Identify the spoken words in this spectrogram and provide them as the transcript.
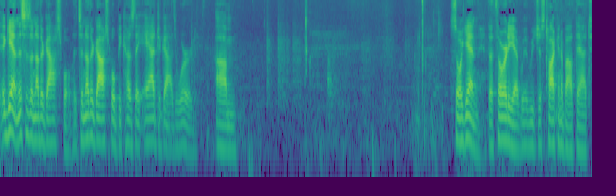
Again, this is another gospel. It's another gospel because they add to God's word. Um, so, again, the authority, uh, we were just talking about that.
